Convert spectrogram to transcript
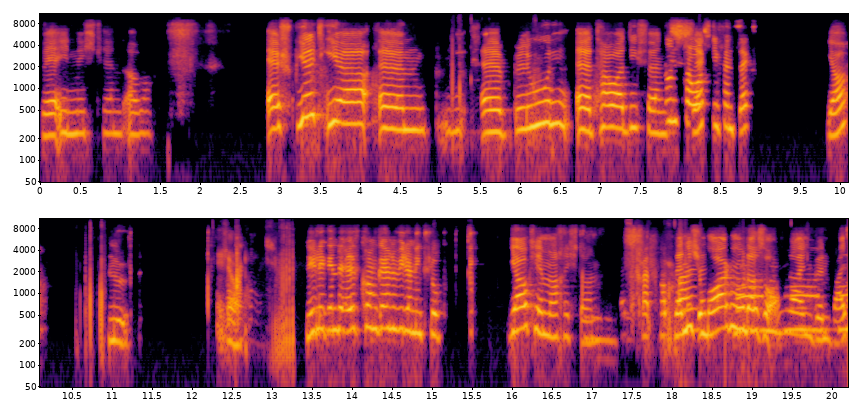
Wer ihn nicht kennt, aber. Er spielt ihr ähm, äh, Balloon äh, Tower Defense. Und 6. Towers Defense 6? Ja. Nö. Ich Ja. auch. Nee, Legende 11, komm gerne wieder in den Club. Ja, okay, mache ich dann. Grad Wenn ich morgen oder so online bin, weiß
